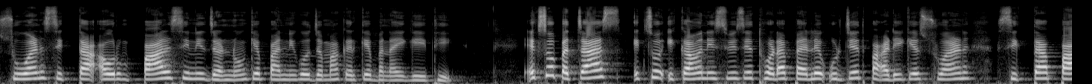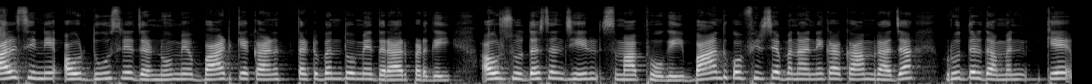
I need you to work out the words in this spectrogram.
सुवर्ण सिक्ता और पाल सिनी झरनों के पानी को जमा करके बनाई गई थी। 150 151 ईस्वी से थोड़ा पहले उर्जैत पहाड़ी के स्वर्ण सिक्ता पाल सिनी और दूसरे झरनों में बाढ़ के कारण तटबंधों में दरार पड़ गई और सुदर्शन झील समाप्त हो गई। बाँध को फिर से बनाने का काम राजा रुद्रदमन के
